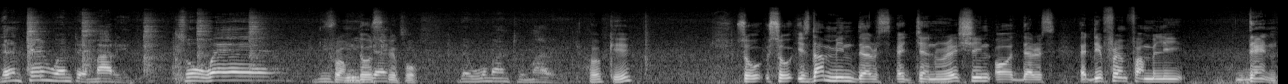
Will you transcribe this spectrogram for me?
then Cain went and married. So where did From those get people. the woman to marry? Okay. So, so is that mean there's a generation or there's a different family then?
